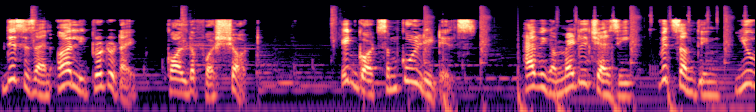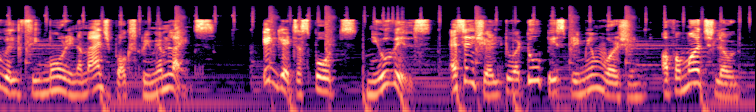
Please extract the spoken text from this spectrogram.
This is an early prototype called the first shot. It got some cool details, having a metal chassis with something you will see more in a Matchbox premium lines. It gets a sports new wheels, essential to a two-piece premium version of a much loved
